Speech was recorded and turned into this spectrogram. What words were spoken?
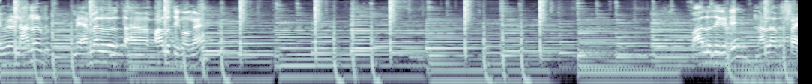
எவ்வளோ நானூறு எம்எல் பால் ஊற்றிக்கோங்க பால் ஊற்றிக்கிட்டு நல்லா ஃப்ரை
